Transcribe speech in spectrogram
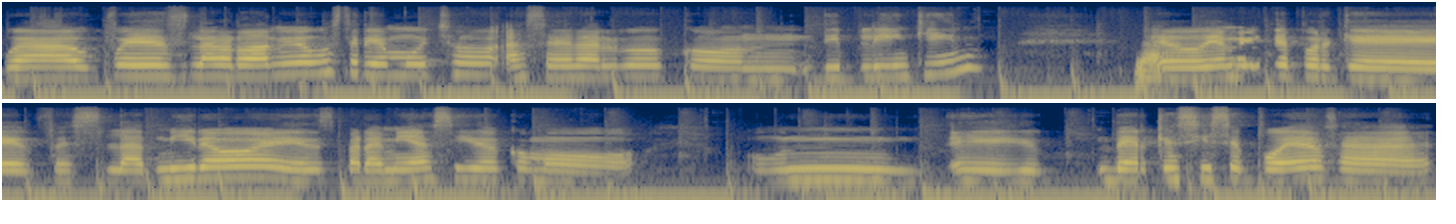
wow, pues la verdad a mí me gustaría mucho hacer algo con Deep Linking. Eh, obviamente porque pues la admiro, es, para mí ha sido como un eh, ver que sí se puede, o sea,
